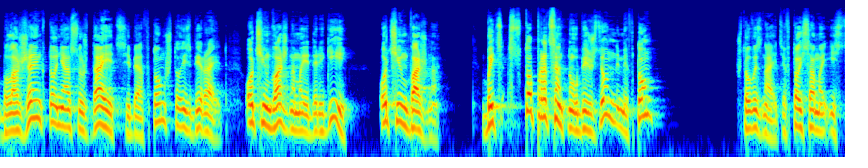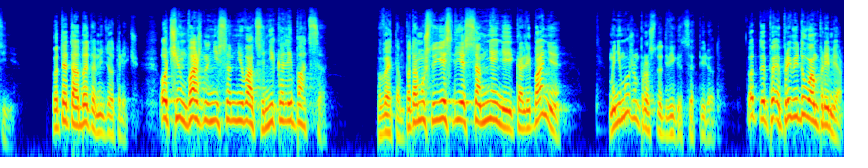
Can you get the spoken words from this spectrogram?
Блажен, кто не осуждает себя в том, что избирает. Очень важно, мои дорогие, очень важно быть стопроцентно убежденными в том, что вы знаете, в той самой истине. Вот это об этом идет речь. Очень важно не сомневаться, не колебаться в этом. Потому что если есть сомнения и колебания, мы не можем просто двигаться вперед. Вот приведу вам пример.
